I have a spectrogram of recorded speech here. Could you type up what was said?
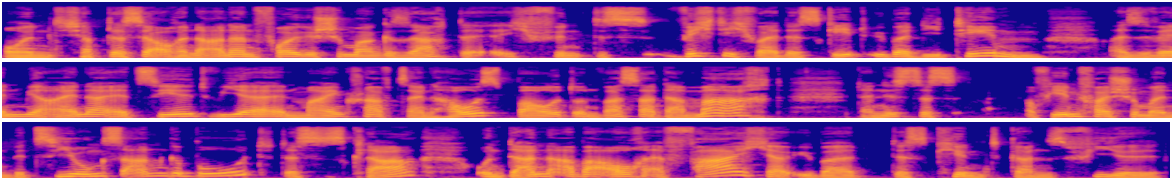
Und ich habe das ja auch in einer anderen Folge schon mal gesagt. Äh, ich finde das wichtig, weil das geht über die Themen. Also wenn mir einer erzählt, wie er in Minecraft sein Haus baut und was er da macht, dann ist das auf jeden Fall schon mal ein Beziehungsangebot, das ist klar. Und dann aber auch erfahre ich ja über das Kind ganz viel.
